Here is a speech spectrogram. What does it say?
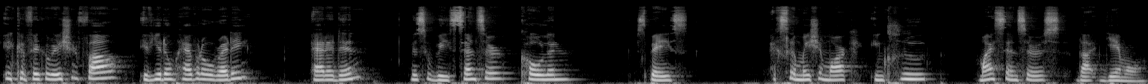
In configuration file, if you don't have it already, add it in. This will be sensor colon space exclamation mark include mysensors.yaml.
